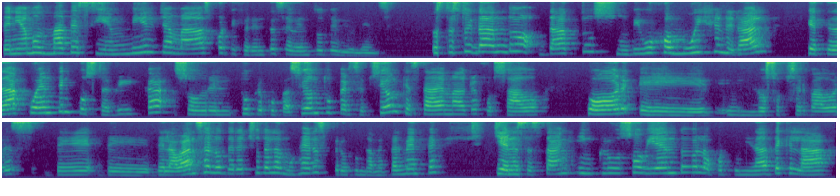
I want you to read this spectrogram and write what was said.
teníamos más de 100 mil llamadas por diferentes eventos de violencia. Entonces te estoy dando datos, un dibujo muy general que te da cuenta en Costa Rica sobre tu preocupación, tu percepción, que está además reforzado por eh, los observadores de, del avance de los derechos de las mujeres, pero fundamentalmente quienes están incluso viendo la oportunidad de que la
